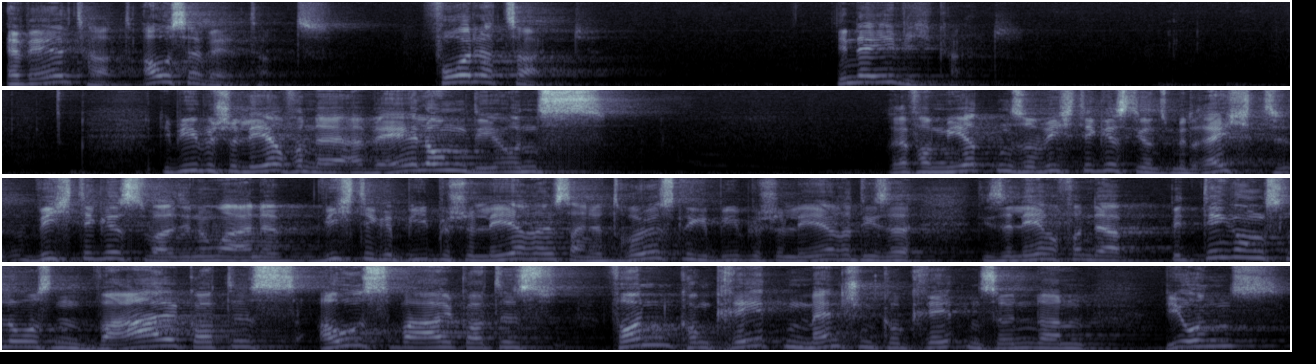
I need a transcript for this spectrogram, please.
erwählt hat, auserwählt hat, vor der Zeit, in der Ewigkeit. Die biblische Lehre von der Erwählung, die uns Reformierten so wichtig ist, die uns mit Recht wichtig ist, weil sie nun mal eine wichtige biblische Lehre ist, eine tröstliche biblische Lehre, diese, diese Lehre von der bedingungslosen Wahl Gottes, Auswahl Gottes von konkreten Menschen, konkreten Sündern wie uns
